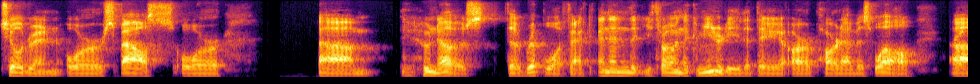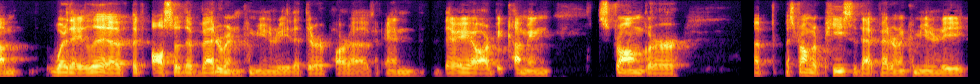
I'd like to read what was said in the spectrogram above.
children or spouse or um, who knows the ripple effect and then that you throw in the community that they are a part of as well um, where they live but also the veteran community that they're a part of and they are becoming stronger a, a stronger piece of that veteran community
